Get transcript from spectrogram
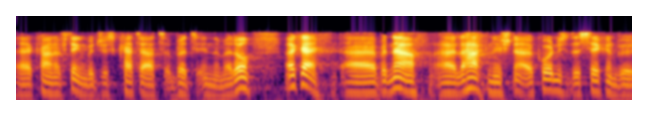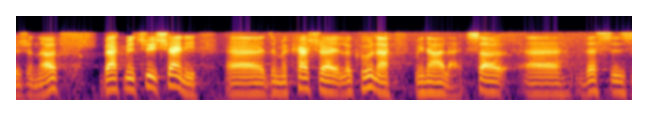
uh, kind of thing, but just cut out a bit in the middle. Okay, uh, but now, uh, according to the second version though, Bat Mitri Shani, uh, the Makashra Lakuna Minale. So this is.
